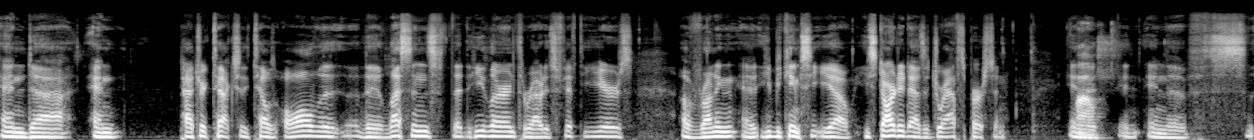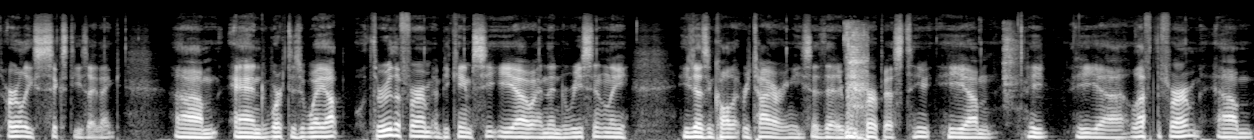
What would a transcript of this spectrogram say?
and uh, and Patrick actually tells all the the lessons that he learned throughout his 50 years of running. Uh, he became CEO. He started as a draftsperson in wow. the in, in, the early 60s, I think, um, and worked his way up through the firm and became CEO. And then recently, he doesn't call it retiring. He says that he repurposed. he he um, he he uh, left the firm. Um,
